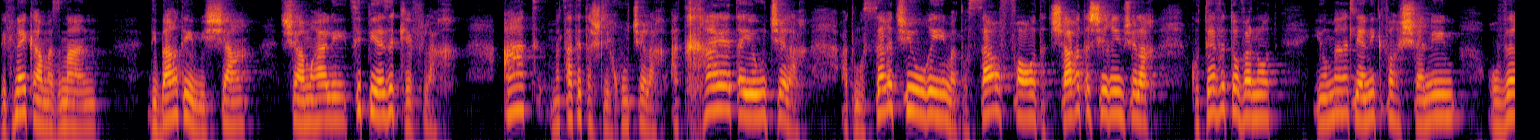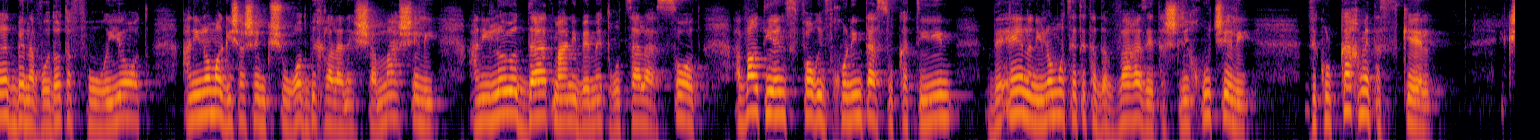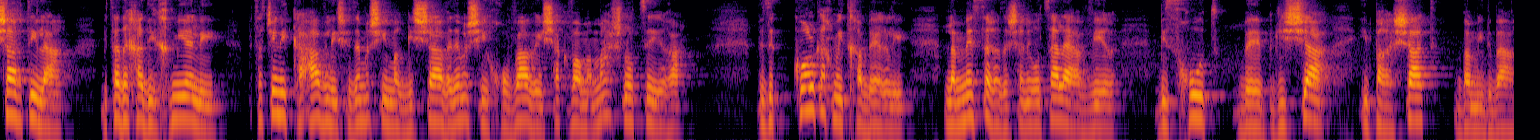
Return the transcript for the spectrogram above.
לפני כמה זמן דיברתי עם אישה שאמרה לי, ציפי, איזה כיף לך. את מצאת את השליחות שלך, את חיה את הייעוד שלך, את מוסרת שיעורים, את עושה הופעות, את שרה את השירים שלך, כותבת תובנות. היא אומרת לי, אני כבר שנים עוברת בין עבודות אפרוריות, אני לא מרגישה שהן קשורות בכלל לנשמה שלי, אני לא יודעת מה אני באמת רוצה לעשות. עברתי אין ספור אבחונים תעסוקתיים, ואין, אני לא מוצאת את הדבר הזה, את השליחות שלי. זה כל כך מתסכל. הקשבתי לה, מצד אחד היא החמיאה לי, מצד שני כאב לי שזה מה שהיא מרגישה וזה מה שהיא חווה, ואישה כבר ממש לא צעירה. וזה כל כך מתחבר לי למסר הזה שאני רוצה להעביר בזכות, בפגישה עם פרשת במדבר.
